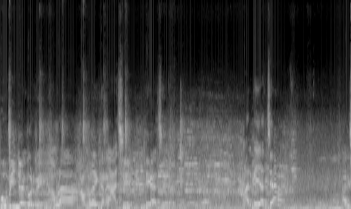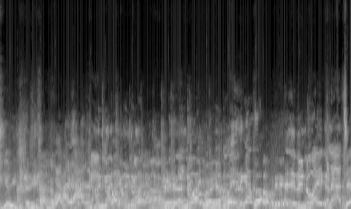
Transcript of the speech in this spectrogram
খুব এনজয় করবে। আমরা আমরা এখানে আছি ঠিক আছে। আর কে যাচ্ছে? আর কেউ রিন্টু ভাই এখানে আছে।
